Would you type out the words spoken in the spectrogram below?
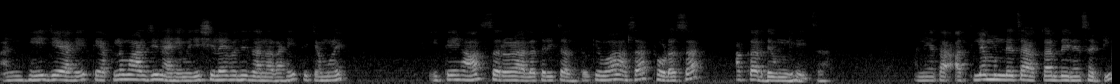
आणि हे जे आहे ते आपलं मार्जिन आहे म्हणजे शिलाईमध्ये जाणार आहे. त्याच्यामुळे इथे हा सरळ आला तरी चालतो किंवा असा थोडासा आकार देऊन घ्यायचा. आणि आता आतल्या मुंड्याचा आकार देण्यासाठी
